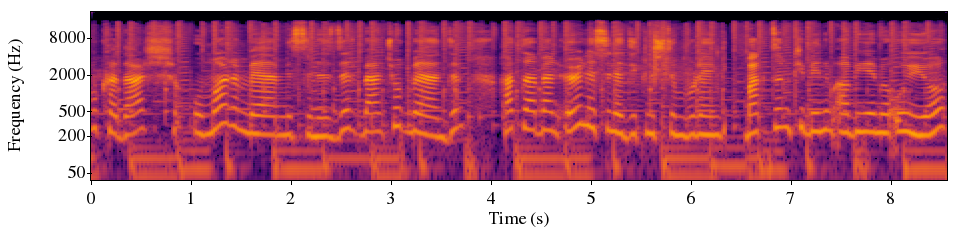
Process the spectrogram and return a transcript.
Bu kadar. Umarım beğenmişsinizdir. Ben çok beğendim. Hatta ben öylesine dikmiştim bu rengi. Baktım ki benim abiyeme uyuyor.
